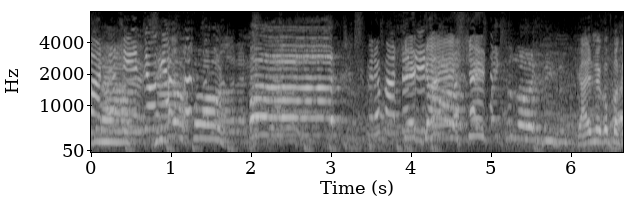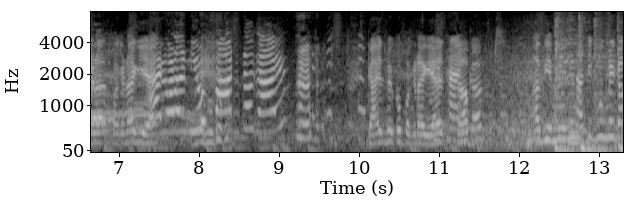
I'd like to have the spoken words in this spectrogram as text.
partner change हो गया। Singapore. But मेरा पार्टनर Shit, guys, shit. गाइस मेरे को पकड़ा पकड़ा गया I got a new partner guys guys मेरे को पकड़ा गया है handcuffed अब ये मेरे साथ ही घूमेगा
